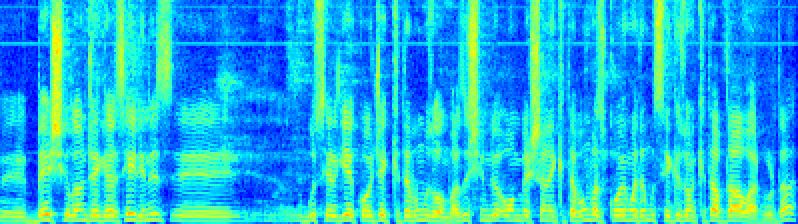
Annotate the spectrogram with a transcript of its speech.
5 yıl önce gelseydiniz e, bu sergiye koyacak kitabımız olmazdı. Şimdi 15 tane kitabımız koymadığımız 8-10 kitap daha var burada.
